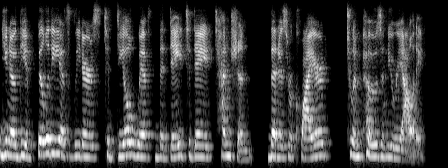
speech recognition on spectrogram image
you know the ability as leaders to deal with the day-to-day tension that is required to impose a new reality.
